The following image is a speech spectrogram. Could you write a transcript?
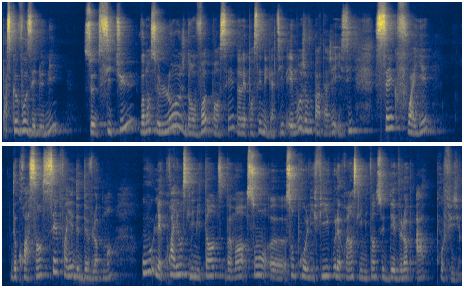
Parce que vos ennemis se situent, vraiment se logent dans votre pensée, dans les pensées négatives. Et moi, je vais vous partager ici cinq foyers de croissance, cinq foyers de développement où les croyances limitantes vraiment sont, euh, sont prolifiques, où les croyances limitantes se développent à profusion.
